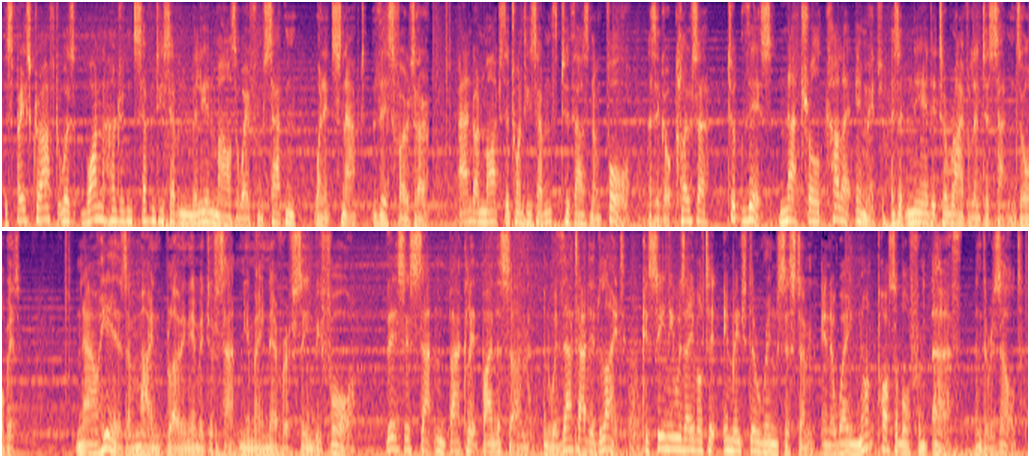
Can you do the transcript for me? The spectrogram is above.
the spacecraft was 177 million miles away from Saturn when it snapped this photo. And on March the 27th, 2004, as it got closer, took this natural color image as it neared its arrival into Saturn's orbit. Now here's a mind-blowing image of Saturn you may never have seen before. This is Saturn backlit by the Sun, and with that added light, Cassini was able to image the ring system in a way not possible from Earth, and the result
